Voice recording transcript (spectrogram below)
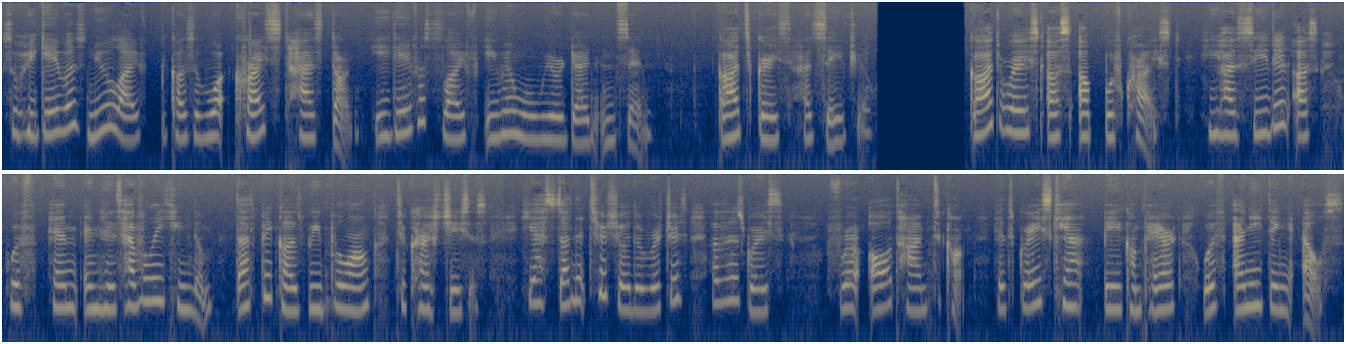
So he gave us new life because of what Christ has done. He gave us life even when we were dead in sin. God's grace has saved you. God raised us up with Christ. He has seated us with him in his heavenly kingdom. That's because we belong to Christ Jesus. He has done it to show the riches of his grace for all time to come. His grace can't be compared with anything else.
